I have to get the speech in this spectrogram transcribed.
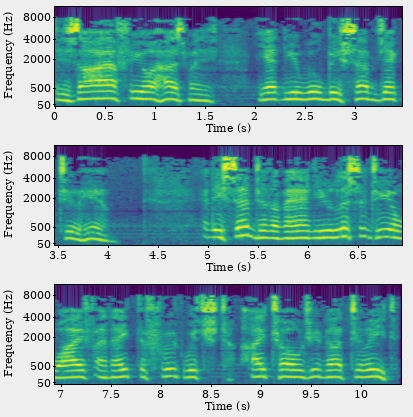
desire for your husband, yet you will be subject to him. And he said to the man, you listened to your wife and ate the fruit which I told you not to eat.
